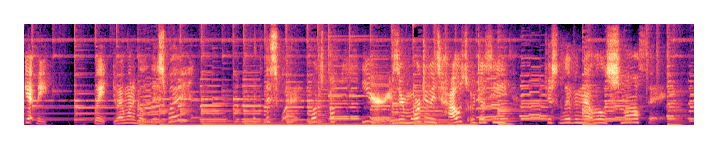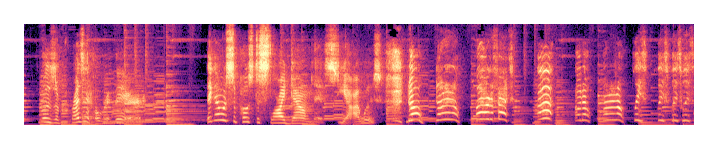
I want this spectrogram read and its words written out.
get me. Wait, do I want to go this way? This way? What's up here? Is there more to his house, or does he just live in that little small thing? Oh, there's a present over there. I think I was supposed to slide down this. Yeah, I was. No! No, no, no! My artifact! Ah! Oh, no! No, no, no! Please, please, please, please!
